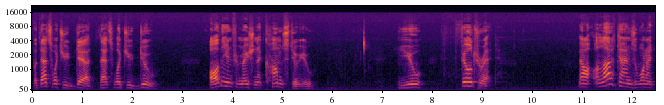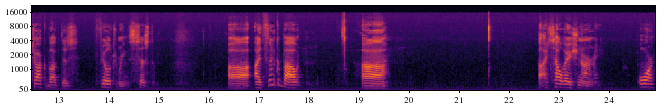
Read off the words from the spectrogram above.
But that's what you did. That's what you do. All the information that comes to you, you filter it now, a lot of times when I talk about this filtering system, uh, I think about uh, a Salvation Army or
